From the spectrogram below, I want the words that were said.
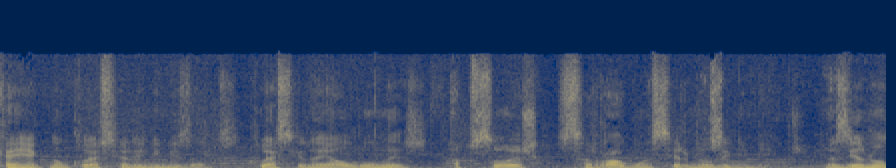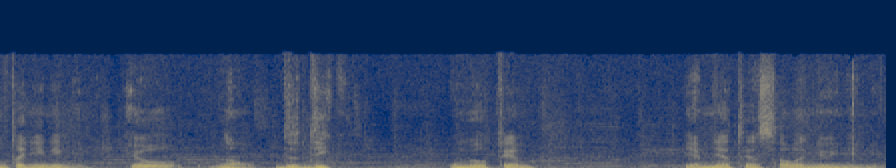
Quem é que não coleciona inimizades? Colecionei algumas. Há pessoas que se rogam a ser meus inimigos, mas eu não tenho inimigos. Eu não dedico o meu tempo e a minha atenção a nenhum inimigo,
